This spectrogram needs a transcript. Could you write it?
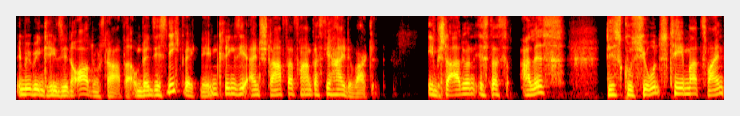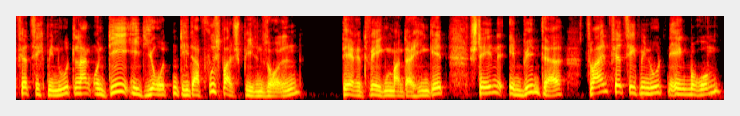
Im Übrigen kriegen Sie eine Ordnungsstrafe. Und wenn Sie es nicht wegnehmen, kriegen Sie ein Strafverfahren, das die Heide wackelt. Im Stadion ist das alles Diskussionsthema 42 Minuten lang und die Idioten, die da Fußball spielen sollen, deretwegen man da hingeht, stehen im Winter 42 Minuten irgendwo rum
